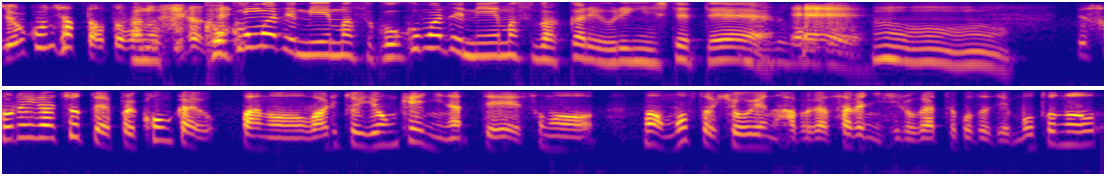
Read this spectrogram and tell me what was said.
喜んじゃったと思うんですよね。ここまで見えますここまで見えますばっかり売りにしてて。なるほど。ええうんうんうん。でそれがちょっとやっぱり今回、あの割と 4K になって、そのまあ、もっと表現の幅がさらに広がったことで、元の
